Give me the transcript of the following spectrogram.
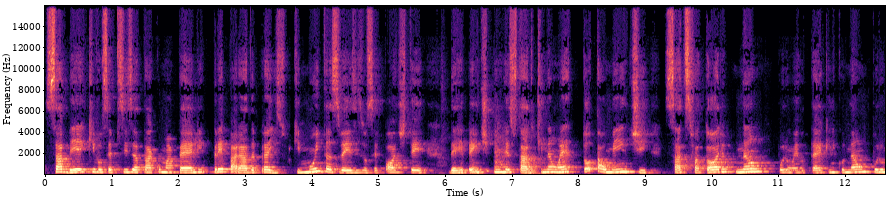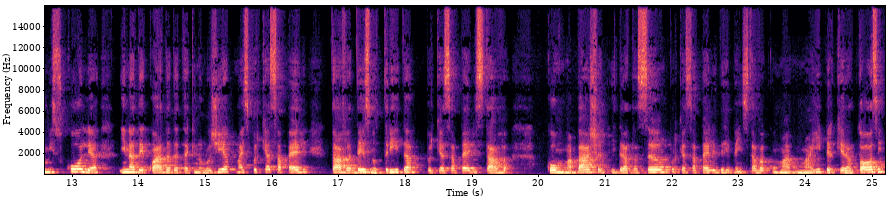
saber que você precisa estar tá com uma pele preparada para isso, porque muitas vezes você pode ter, de repente, um resultado que não é totalmente satisfatório, não por um erro técnico, não por uma escolha inadequada da tecnologia, mas porque essa pele estava desnutrida, porque essa pele estava com uma baixa hidratação, porque essa pele de repente estava com uma, uma hiperqueratose,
